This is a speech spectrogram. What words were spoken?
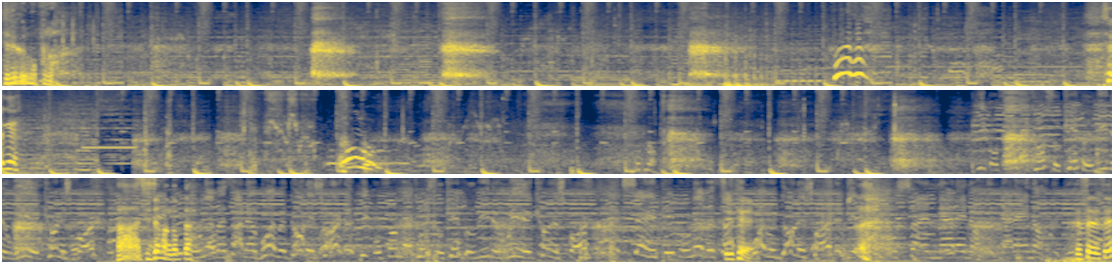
드래그를 못 풀어. 저기 People 아 진짜 반갑다. They know. 됐어요 됐어요?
